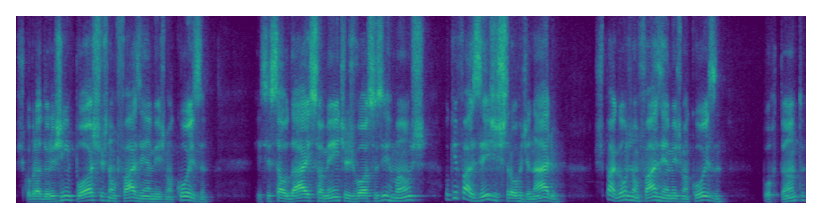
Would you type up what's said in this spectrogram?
Os cobradores de impostos não fazem a mesma coisa? E se saudais somente os vossos irmãos, o que fazeis de extraordinário? Os pagãos não fazem a mesma coisa? Portanto,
